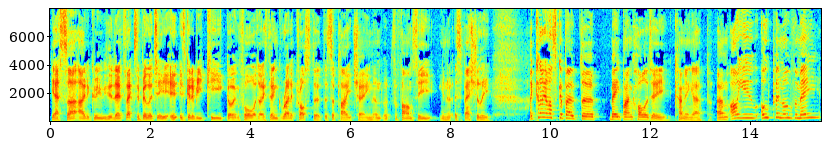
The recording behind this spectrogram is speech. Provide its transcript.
Yes, uh, I'd agree with you. Their flexibility is going to be key going forward. I think right across the, the supply chain and for pharmacy, you know, especially. Uh, can I ask about the May bank holiday coming up? Um, are you open over May?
